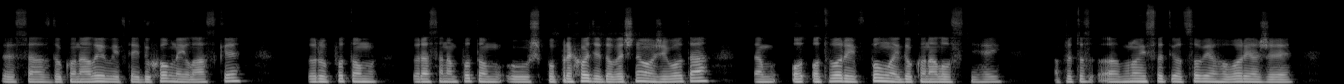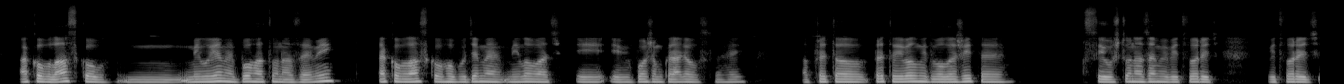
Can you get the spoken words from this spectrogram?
e, sa zdokonalili v tej duchovnej láske, ktorú potom ktorá sa nám potom už po prechode do väčšného života tam otvorí v plnej dokonalosti. Hej? A preto mnohí svätí otcovia hovoria, že ako láskou milujeme Boha tu na zemi, takou láskou ho budeme milovať i, i v Božom kráľovstve. Hej? A preto, preto je veľmi dôležité si už tu na zemi vytvoriť, vytvoriť e,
